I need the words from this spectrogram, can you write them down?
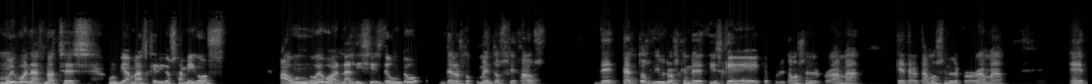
Muy buenas noches, un día más, queridos amigos, a un nuevo análisis de uno de los documentos, fijaos, de tantos libros que me decís que, publicamos en el programa, que tratamos en el programa. Eh,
